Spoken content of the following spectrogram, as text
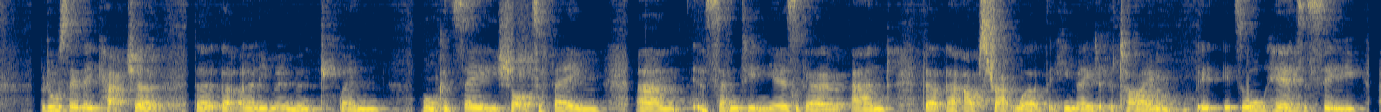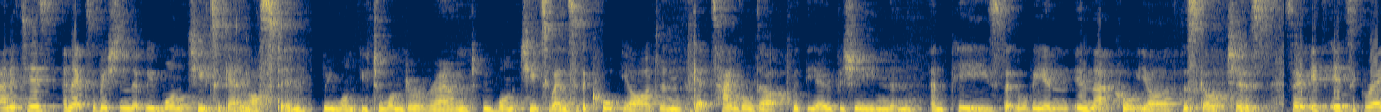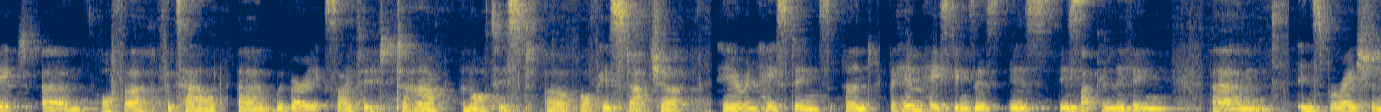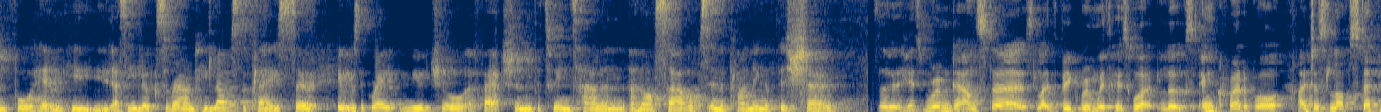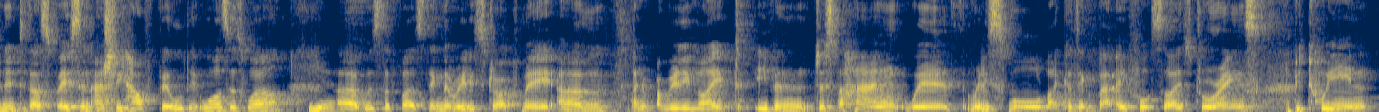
but also they capture the, early moment when one could say he shot to fame um, 17 years ago, and that, that abstract work that he made at the time. It, it's all here to see, and it is an exhibition that we want you to get lost in. We want you to wander around. We want you to enter the courtyard and get tangled up with the aubergine and, and peas that will be in, in that courtyard, the sculptures. So it, it's a great um, offer for Tal. Um, we're very excited to have an artist uh, of his stature here in Hastings, and for him, Hastings is is is like a living um, inspiration for him. He, as he looks around, he loves the place. So it was a great mutual affection between Tal and, and ourselves in the planning of this show. So his room downstairs, like the big room with his work, looks incredible. I just loved stepping into that space and actually how filled it was as well. Yeah, uh, was the first thing that really struck me. Um, I, I, really liked even just the hang with really small, like I think about A4 size drawings between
